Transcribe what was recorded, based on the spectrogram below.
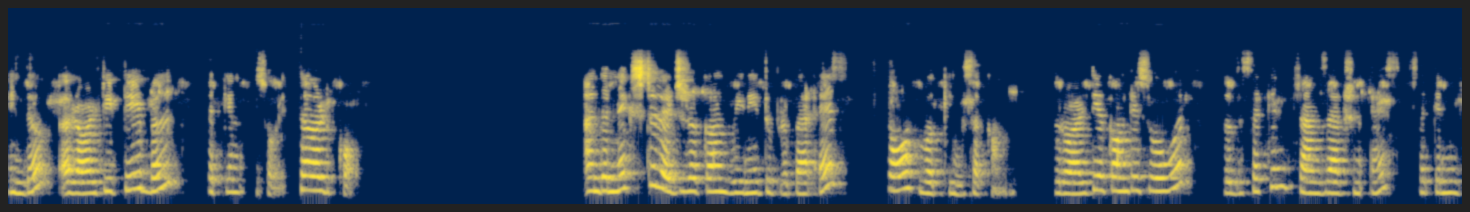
in the royalty table second sorry third column. And the next ledger account we need to prepare is short workings account. The royalty account is over. So the second transaction is second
